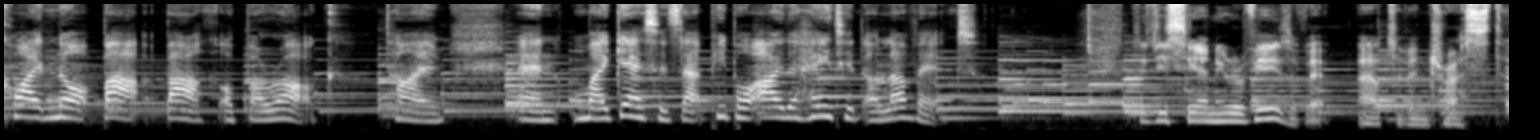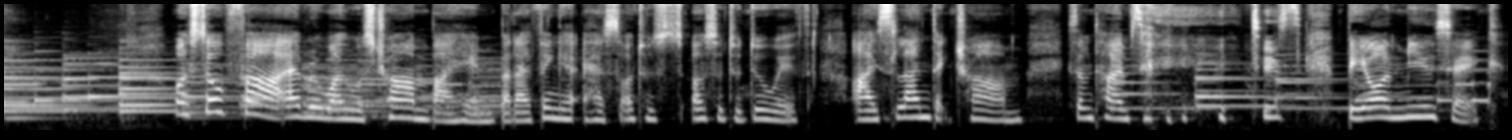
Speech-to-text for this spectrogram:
quite not Bach, Bach or Baroque time. And my guess is that people either hate it or love it. Did you see any reviews of it out of interest? Well, so far everyone was charmed by him, but I think it has also to do with Icelandic charm. Sometimes it is beyond music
